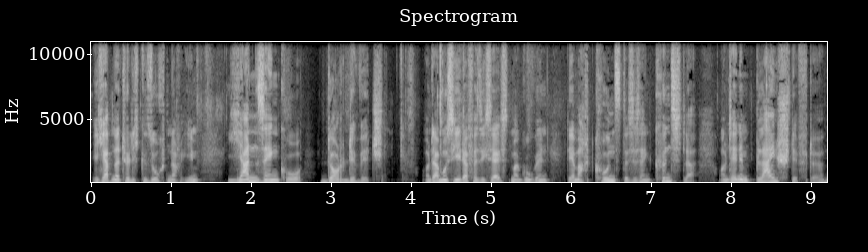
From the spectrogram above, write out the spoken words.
Ich habe natürlich gesucht nach ihm. Jansenko Dordevic. Und da muss jeder für sich selbst mal googeln. Der macht Kunst. Das ist ein Künstler. Und der nimmt Bleistifte.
